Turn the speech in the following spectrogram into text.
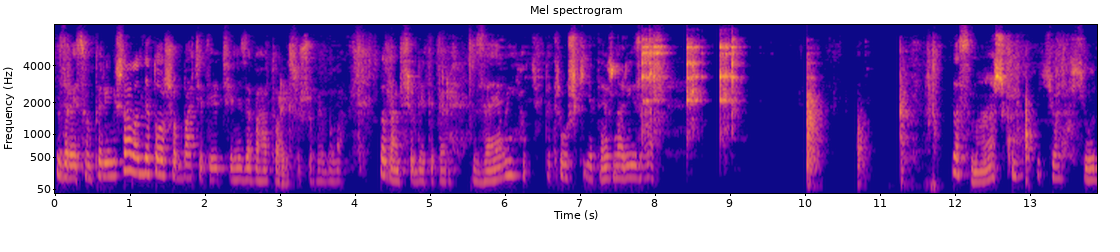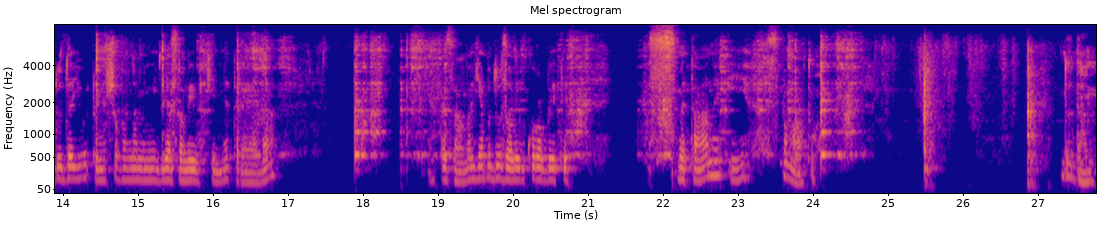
з рисом перемішала для того, щоб бачити, чи не забагато рису, щоб було. Додам сюди тепер зелень, От петрушки я теж нарізала. Засмажку цю всю додаю, тому що вона мені для заливки не треба. Я казала, я буду заливку робити з сметани і з томату. Додам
